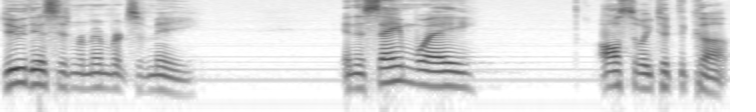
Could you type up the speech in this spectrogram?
Do this in remembrance of me. In the same way, also he took the cup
